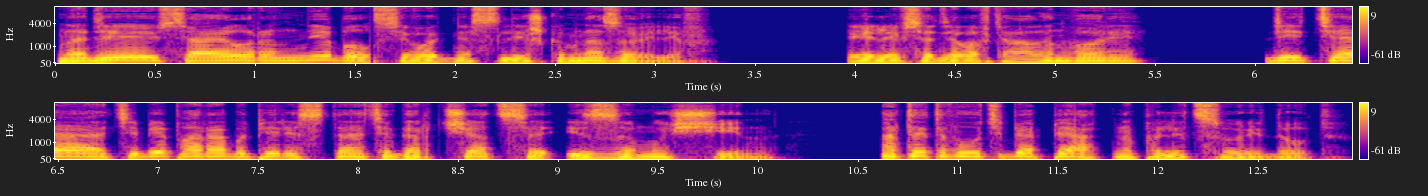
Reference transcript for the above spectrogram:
Надеюсь, Айлрон не был сегодня слишком назойлив. Или все дело в Таланворе? Дитя, тебе пора бы перестать огорчаться из-за мужчин. От этого у тебя пятна по лицу идут.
